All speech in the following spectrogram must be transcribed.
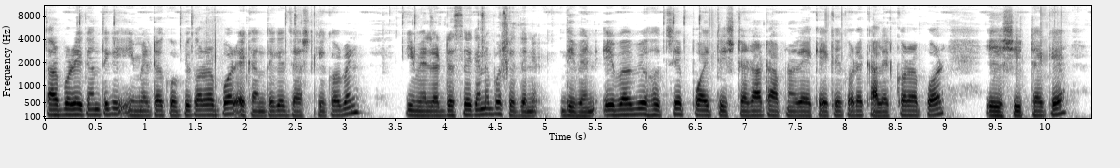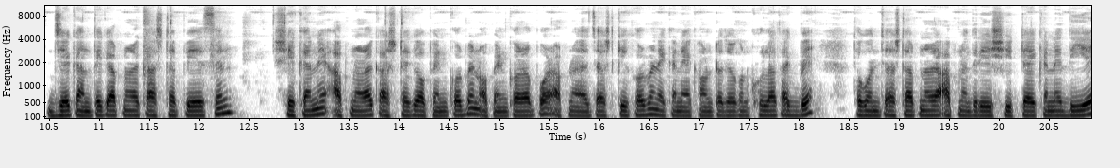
তারপরে এখান থেকে ইমেলটা কপি করার পর এখান থেকে জাস্ট কী করবেন? ইমেল অ্যাড্রেসে এখানে বসে দিবেন। এভাবে হচ্ছে পঁয়ত্রিশটা ডাটা আপনারা একে একে করে কালেক্ট করার পর এই শিটটাকে যেখান থেকে আপনারা কাজটা পেয়েছেন, সেখানে আপনারা কাজটাকে ওপেন করবেন। ওপেন করার পর আপনারা জাস্ট কী করবেন, এখানে অ্যাকাউন্টটা যখন খোলা থাকবে, তখন জাস্ট আপনারা আপনাদের এই শিটটা এখানে দিয়ে,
